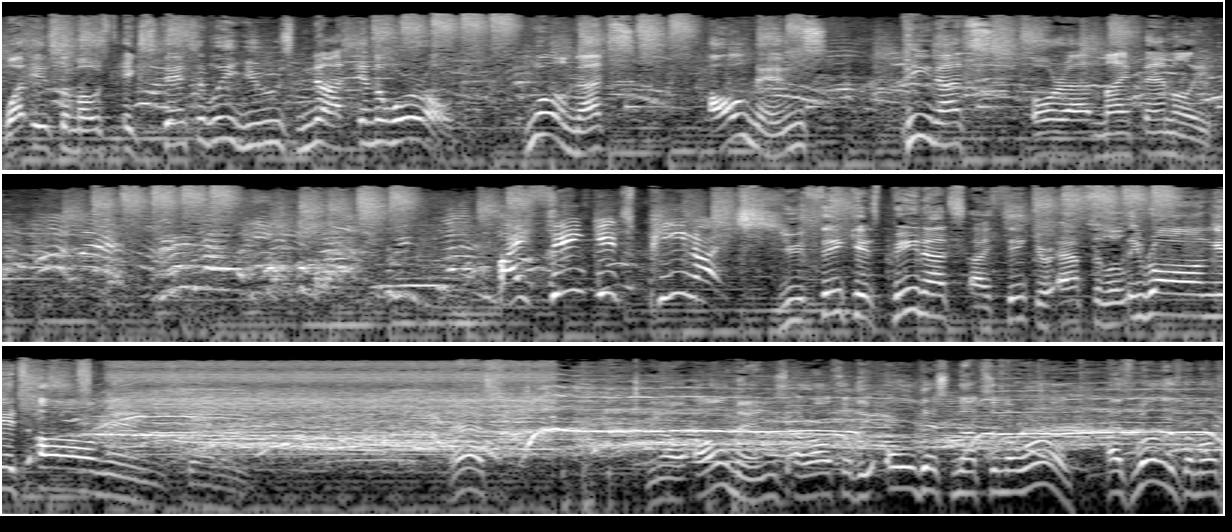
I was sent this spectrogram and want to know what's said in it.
What is the most extensively used nut in the world? Walnuts, almonds, peanuts, or uh, my family? I think it's peanuts. You think it's peanuts? I think you're absolutely wrong. It's almonds, Yes. You know, almonds are also the oldest nuts in the world, as well as the most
